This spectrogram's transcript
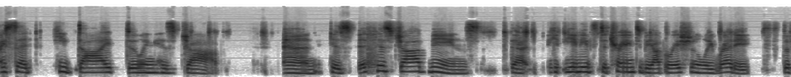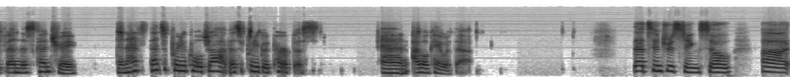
I said, he died doing his job. And his, if his job means that he, he needs to train to be operationally ready to defend this country, then that's, that's a pretty cool job. That's a pretty good purpose And I'm okay with that. That's interesting. So, uh,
